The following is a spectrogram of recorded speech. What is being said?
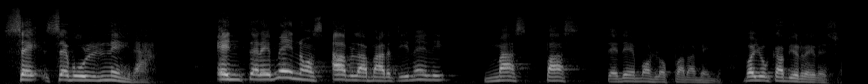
se, se vulnera. Entre menos habla Martinelli, más paz tenemos los parameños. Voy a un cambio y regreso.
